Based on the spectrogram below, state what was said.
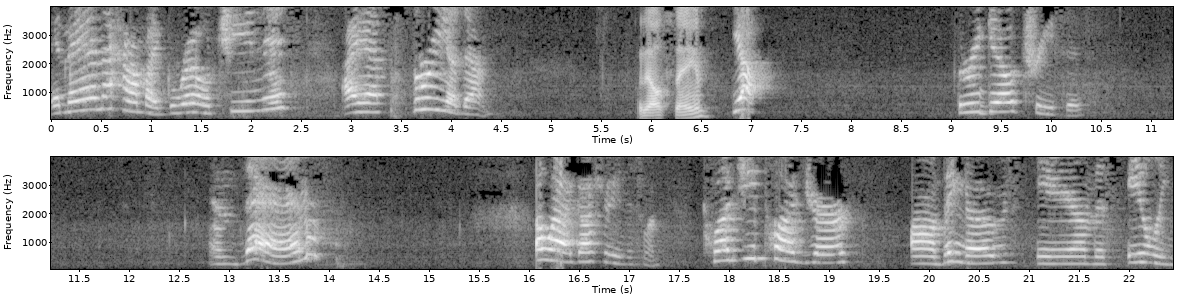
And then I have my grilled cheeses. I have three of them. Are they all the same? Yeah. Three grilled cheeses. And then. Oh, wait, I gotta show you this one. Plungy Plunger, um, Big Nose, and this alien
